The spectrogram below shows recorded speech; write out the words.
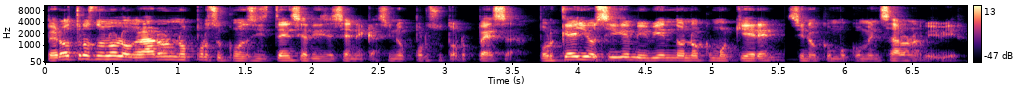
Pero otros no lo lograron no por su consistencia, dice Séneca, sino por su torpeza. Porque ellos siguen viviendo no como quieren, sino como comenzaron a vivir.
